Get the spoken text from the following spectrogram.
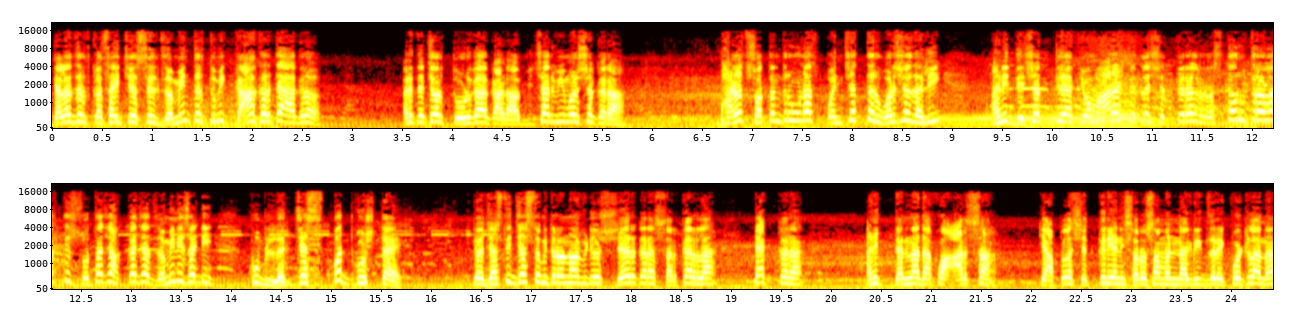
त्याला जर कसायची असेल जमीन तर तुम्ही का करताय आग्रह? अरे त्याच्यावर तोडगा काढा विचार विमर्श करा. भारत स्वतंत्र होण्यास पंच्याहत्तर वर्ष झाली आणि देशातल्या किंवा महाराष्ट्रातल्या शेतकऱ्याला रस्त्यावर उतरावं लागते. स्वतःच्या हक्काच्या जमिनीसाठी खूप लज्जास्पद गोष्ट आहे. तेव्हा जास्तीत जास्त मित्रांनो हा व्हिडिओ शेअर करा सरकारला टॅग करा आणि त्यांना दाखवा आरसा की आपला शेतकरी आणि सर्वसामान्य नागरिक जर एकवटला ना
